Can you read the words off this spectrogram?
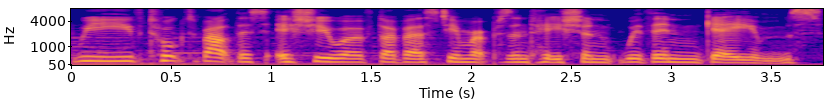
We've talked about this issue of diversity and representation within games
